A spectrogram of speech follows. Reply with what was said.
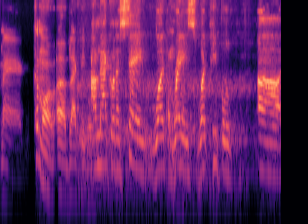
Man, come on, uh, black people. I'm not gonna say what Come on. race, what people. Uh,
